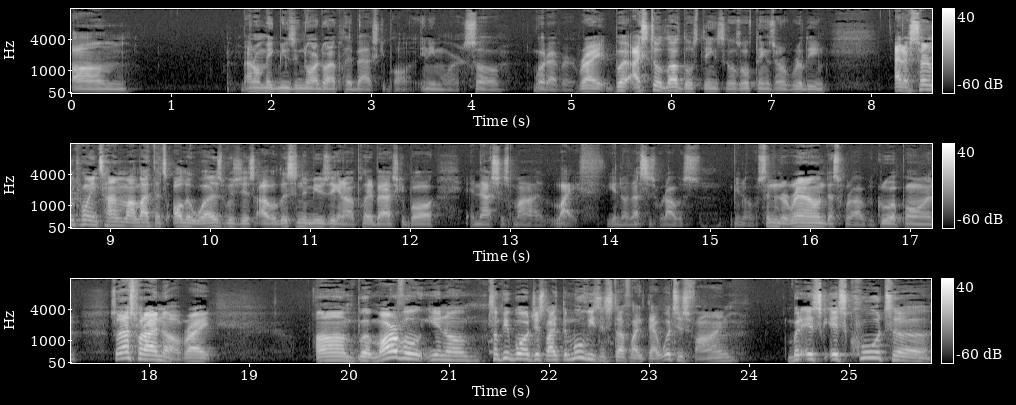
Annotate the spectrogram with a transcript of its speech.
Um, I don't make music nor do I play basketball anymore. So whatever, right? But I still love those things Those old things are really. At a certain point in time in my life, that's all it was. Was just I would listen to music and I would play basketball, and that's just my life. You know, that's just what I was you know, centered around. That's what I grew up on. So that's what I know, right? Um, but Marvel, you know, some people are just like the movies and stuff like that, which is fine. But it's it's cool to,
